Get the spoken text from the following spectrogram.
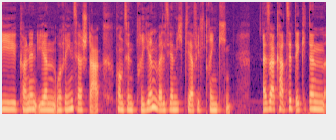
die können ihren Urin sehr stark konzentrieren, weil sie ja nicht sehr viel trinken. Also eine Katze deckt den,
